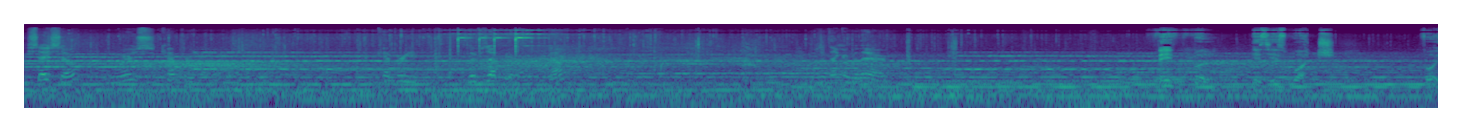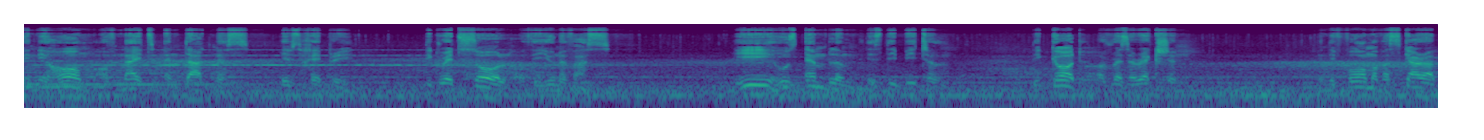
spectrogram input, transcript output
You say so. Where's Khepri? Khepri lives up here, no? There's a thing over there. Faithful is his watch. For in the home of night and darkness lives Khepri, the great soul of the universe. He whose emblem is the beetle, the god of resurrection. In the form of a scarab,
